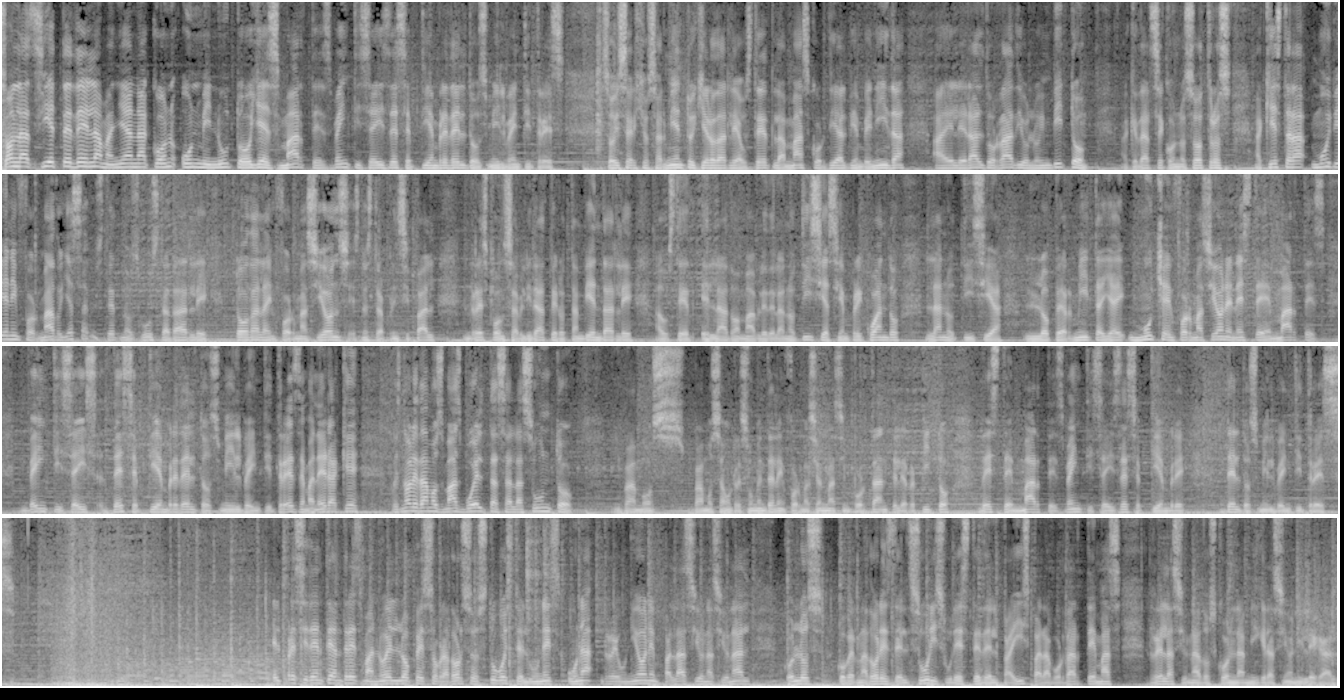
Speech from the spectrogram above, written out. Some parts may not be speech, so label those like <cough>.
Son las 7 de la mañana con un minuto. Hoy es martes 26 de septiembre del 2023. Soy Sergio Sarmiento y quiero darle a usted la más cordial bienvenida a El Heraldo Radio. Lo invito a quedarse con nosotros. Aquí estará muy bien informado. Ya sabe usted, nos gusta darle toda la información. Es nuestra principal responsabilidad, pero también darle a usted el lado amable de la noticia, siempre y cuando la noticia lo permita. Y hay mucha información en este martes. 26 de septiembre del 2023, de manera que pues no le damos más vueltas al asunto y vamos, vamos a un resumen de la información más importante, le repito, de este martes 26 de septiembre del 2023. El presidente Andrés Manuel López Obrador sostuvo este lunes una reunión en Palacio Nacional con los gobernadores del sur y sureste del país para abordar temas relacionados con la migración ilegal.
